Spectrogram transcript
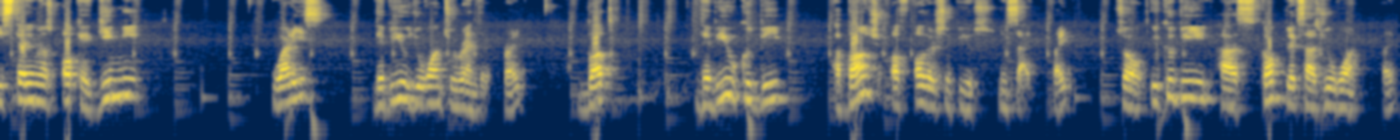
It's telling us, okay, give me what is the view you want to render, right? But the view could be a bunch of other subviews inside, right? So it could be as complex as you want, right?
